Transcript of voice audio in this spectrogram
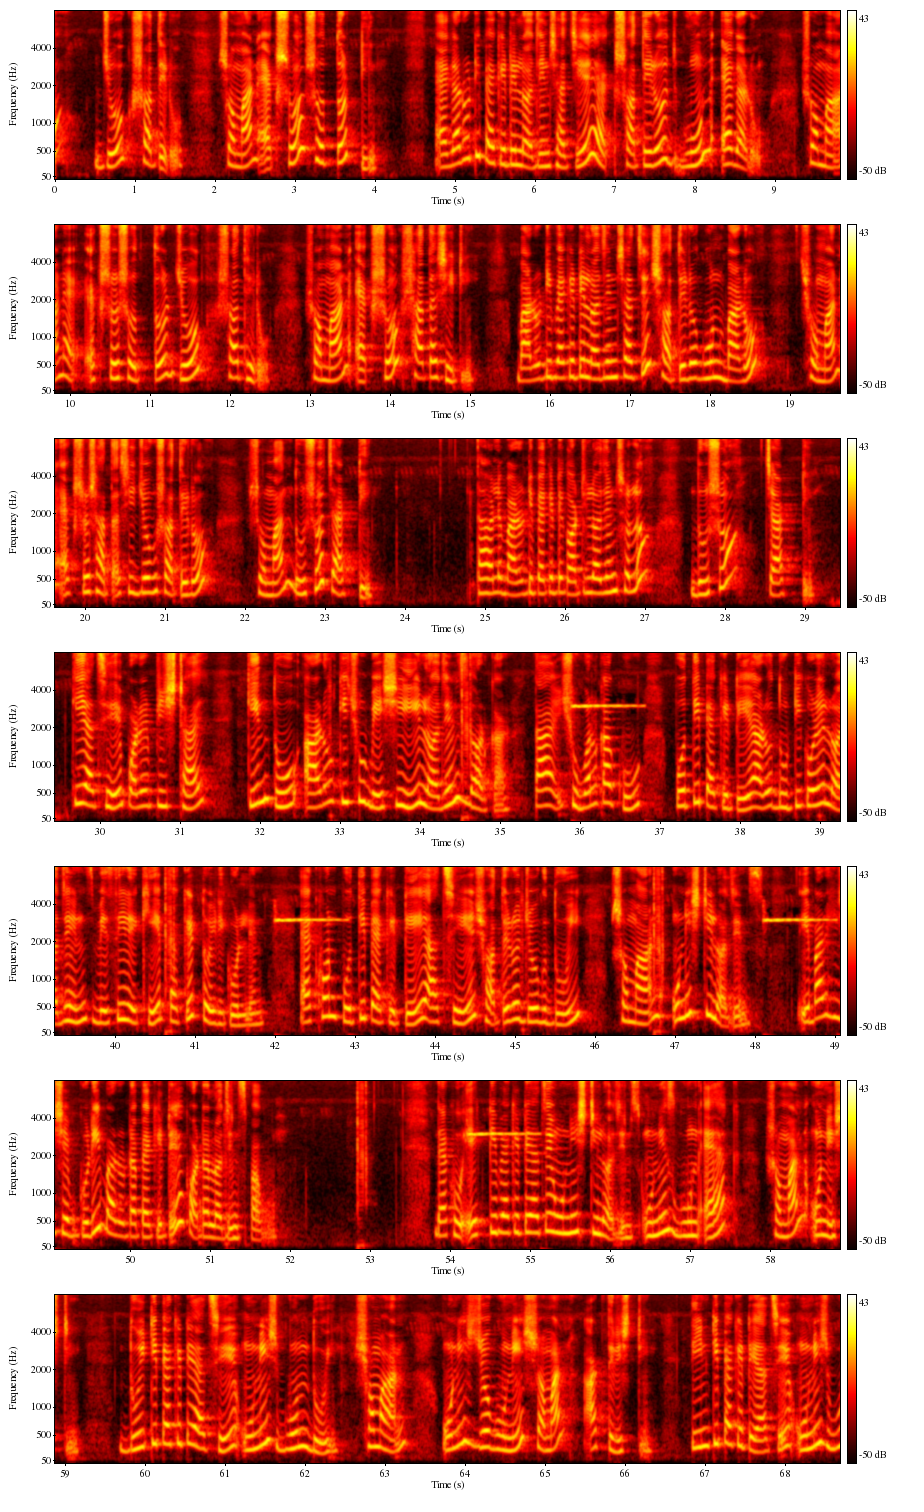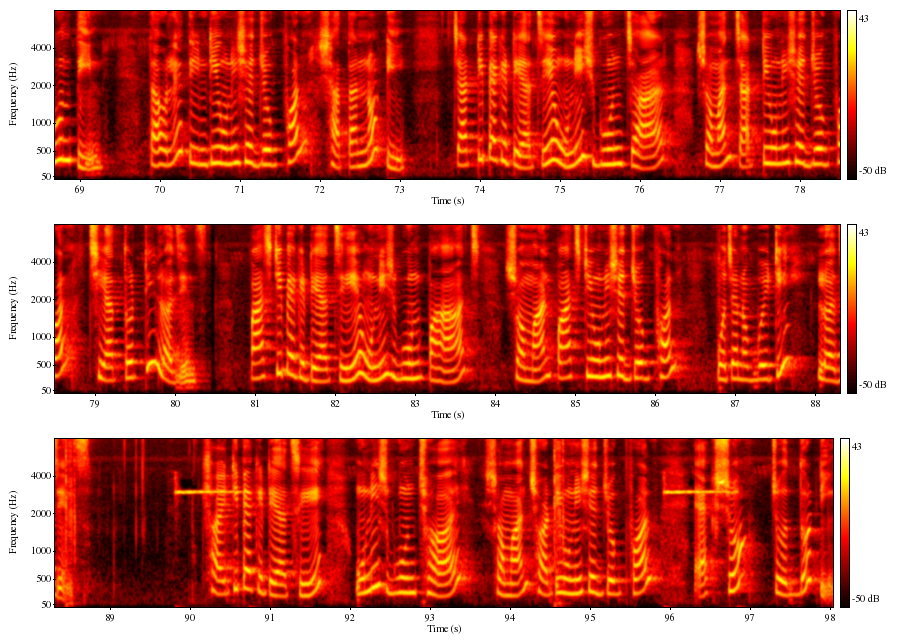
যোগ সতেরো সমান একশো সত্তরটি। এগারোটি প্যাকেটে লজেন্স আছে সতেরো গুণ এগারো সমান একশো সত্তর যোগ সতেরো। সমান একশো সাতাশিটি। বারোটি প্যাকেটে লজেন্স আছে সতেরো গুণ বারো সমান একশো সাতাশি যোগ সতেরো সমান দুশো চারটি। তাহলে বারোটি প্যাকেটে কটি লজেন্স হলো? দুশো চারটি। কি আছে পরের পৃষ্ঠায়? কিন্তু আরও কিছু বেশি লজেন্স দরকার। তাই সুবল কাকু প্রতি প্যাকেটে আরও দুটি করে লজেন্স বেশি রেখে প্যাকেট তৈরি করলেন। এখন প্রতি প্যাকেটে আছে সতেরো যোগ দুই সমান উনিশটি লজেন্স এবার হিসেব করি বারোটা প্যাকেটে কটা লজেন্স পাবো। দেখো, একটি প্যাকেটে আছে উনিশটি লজেন্স উনিশ গুণ এক সমান উনিশটি। দুইটি প্যাকেটে আছে উনিশ গুণ দুই সমান উনিশ যোগ উনিশ সমান আটত্রিশটি। তিনটি প্যাকেটে আছে উনিশ গুণ তিন তাহলে তিনটি উনিশের যোগফল সাতান্নটি। চারটি প্যাকেটে আছে উনিশ গুণ চার সমান চারটি উনিশের যোগফল ছিয়াত্তরটি লজেন্স। পাঁচটি প্যাকেটে আছে উনিশ গুণ পাঁচ সমান পাঁচটি উনিশের যোগফল পঁচানব্বইটি লজেন্স। ছয়টি প্যাকেটে আছে উনিশ গুণ ছয় সমান ছটি উনিশের যোগফল একশো চোদ্দোটি।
